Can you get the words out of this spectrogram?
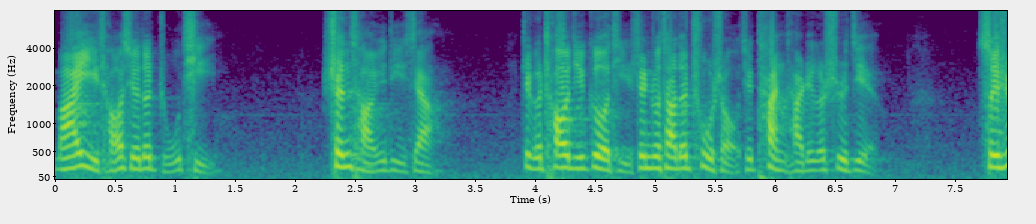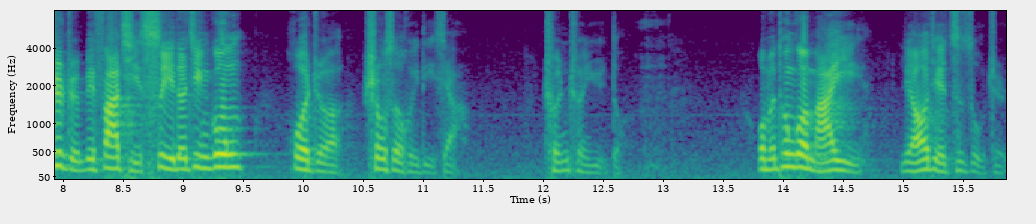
蚂蚁巢穴的主体深藏于地下，这个超级个体伸出它的触手去探查这个世界，随时准备发起肆意的进攻或者收缩回地下，蠢蠢欲动。我们通过蚂蚁了解自组织，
